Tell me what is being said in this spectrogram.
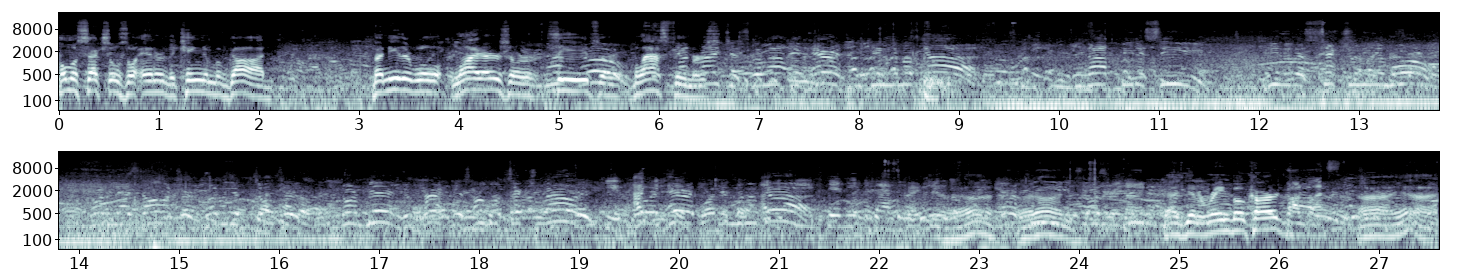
homosexuals will enter the kingdom of God. But neither will liars or thieves or blasphemers. Do not be deceived. Neither the sexually immoral, nor the idolater, nor the adulterers, nor men who practice homosexuality will inherit the kingdom of God. Yeah, right on. You guys get a rainbow card? God bless. Uh, yeah.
